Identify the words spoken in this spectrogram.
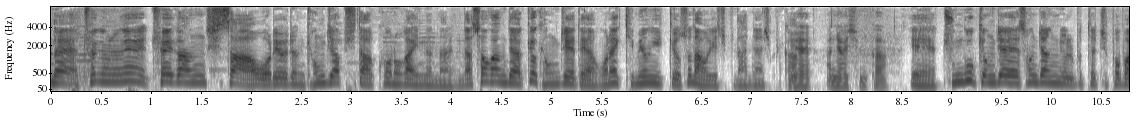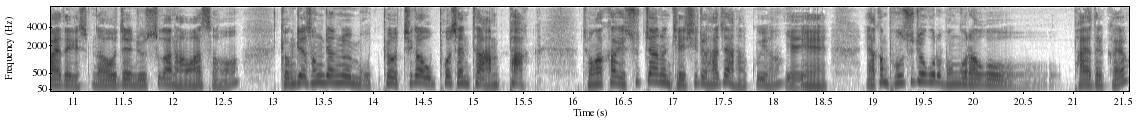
네, 최경영의 최강 시사 월요일은 경제합시다 코너가 있는 날입니다. 서강대학교 경제대학원의 김영익 교수 나와 계십니다. 안녕하십니까? 예, 안녕하십니까? 예, 중국 경제 성장률부터 짚어봐야 되겠습니다. 어제 뉴스가 나와서 경제 성장률 목표치가 5% 안팎. 정확하게 숫자는 제시를 하지 않았고요. 예, 예. 예 약간 보수적으로 본 거라고 봐야 될까요?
